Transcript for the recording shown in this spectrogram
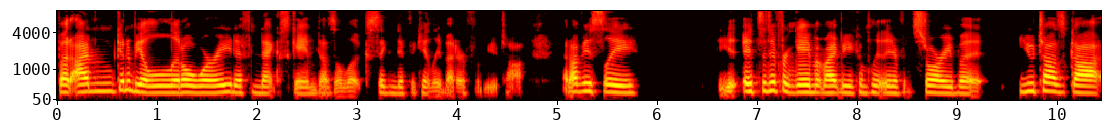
But I'm gonna be a little worried if next game doesn't look significantly better from Utah. And obviously, it's a different game. It might be a completely different story, but Utah's got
